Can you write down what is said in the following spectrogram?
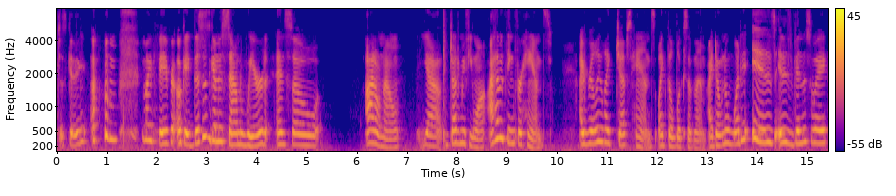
just kidding. Um, my favorite. Okay, this is gonna sound weird, and so I don't know. Yeah, judge me if you want. I have a thing for hands. I really like Jeff's hands, like the looks of them. I don't know what it is. It has been this way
